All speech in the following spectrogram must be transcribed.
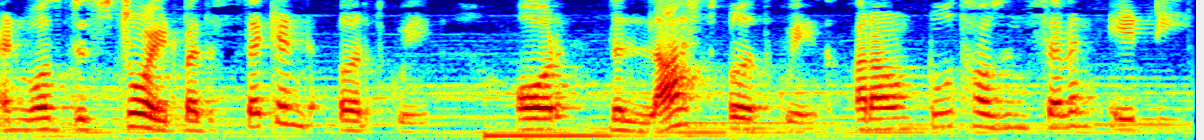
and was destroyed by the second earthquake or the last earthquake around 2780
